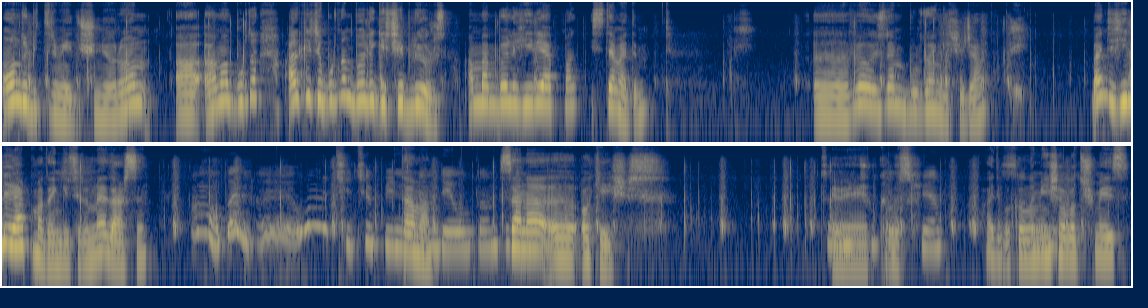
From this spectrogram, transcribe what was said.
Onu da bitirmeyi düşünüyorum. Aa, ama burada arkadaşlar buradan böyle geçebiliyoruz. Ama ben böyle hile yapmak istemedim. Ee, ve o yüzden buradan geçeceğim. Bence hile yapmadan geçelim. Ne dersin? Ama ben e, onu çiçek bilmem Tamam. de yoldan. Sana e, okey. Evet, Çok burası. Hadi bakalım inşallah düşmeyiz.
